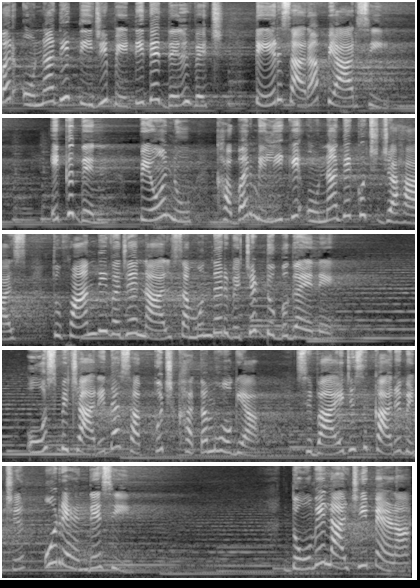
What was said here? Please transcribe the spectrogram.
ਪਰ ਉਹਨਾਂ ਦੀ ਤੀਜੀ ਬੇਟੀ ਦੇ ਦਿਲ ਵਿੱਚ ਢੇਰ ਸਾਰਾ ਪਿਆਰ ਸੀ। ਇੱਕ ਦਿਨ ਪਿਓ ਨੂੰ ਖਬਰ ਮਿਲੀ ਕਿ ਉਹਨਾਂ ਦੇ ਕੁਝ ਜਹਾਜ਼ ਤੂਫਾਨ ਦੀ ਵਜ੍ਹਾ ਨਾਲ ਸਮੁੰਦਰ ਵਿੱਚ ਡੁੱਬ ਗਏ ਨੇ। ਉਸ ਵਿਚਾਰੇ ਦਾ ਸਭ ਕੁਝ ਖਤਮ ਹੋ ਗਿਆ, ਸਿਵਾਏ ਜਿਸ ਘਰ ਵਿੱਚ ਉਹ ਰਹਿੰਦੇ ਸੀ। ਦੋਵੇਂ ਲਾਲਚੀ ਭੈਣਾਂ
